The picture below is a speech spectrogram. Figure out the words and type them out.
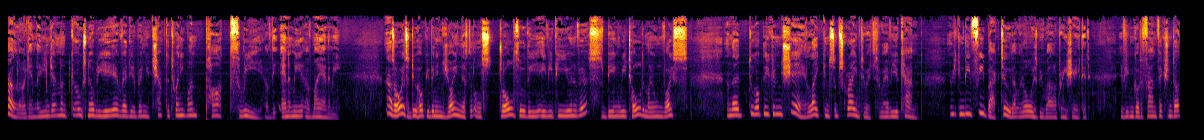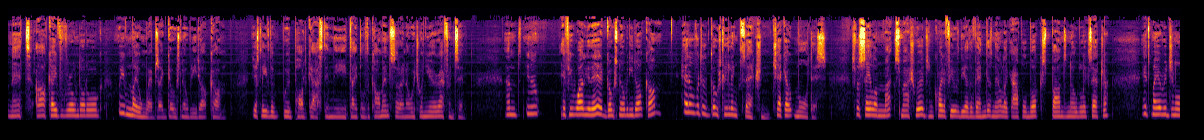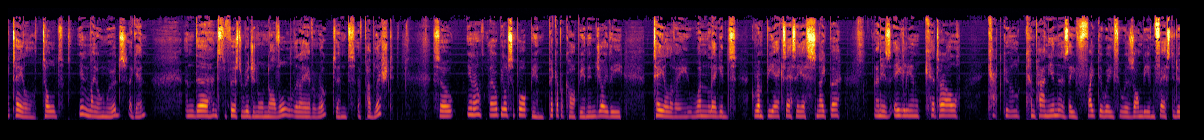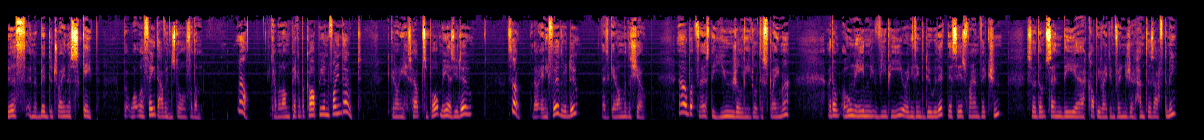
Hello again, ladies and gentlemen. Ghost Nobody here, ready to bring you Chapter 21, Part 3 of The Enemy of My Enemy. As always, I do hope you've been enjoying this little stroll through the AVP universe, being retold in my own voice. And I do hope that you can share, like, and subscribe to it wherever you can. If you can leave feedback too, that would always be well appreciated. If you can go to fanfiction.net, archiveofourown.org, or even my own website, ghostnobody.com. Just leave the word podcast in the title of the comments so I know which one you're referencing. And, you know, if you while you're there at ghostnobody.com, head over to the Ghostly Link section. Check out Mortis. It's for sale on Smashwords and quite a few of the other vendors now, like Apple Books, Barnes & Noble, etc. It's my original tale, told in my own words, again. And uh, it's the first original novel that I ever wrote and have published. So you know, I hope you'll support me and pick up a copy and enjoy the tale of a one-legged, grumpy ex-SAS sniper and his alien Catarl catgirl companion as they fight their way through a zombie-infested Earth in a bid to try and escape. But what will fate have in store for them? Well, come along, pick up a copy and find out. You can only help support me as you do. So, without any further ado, let's get on with the show. Oh, but first, the usual legal disclaimer. I don't own AVP or anything to do with it. This is fan fiction, so don't send the uh, copyright infringer hunters after me.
